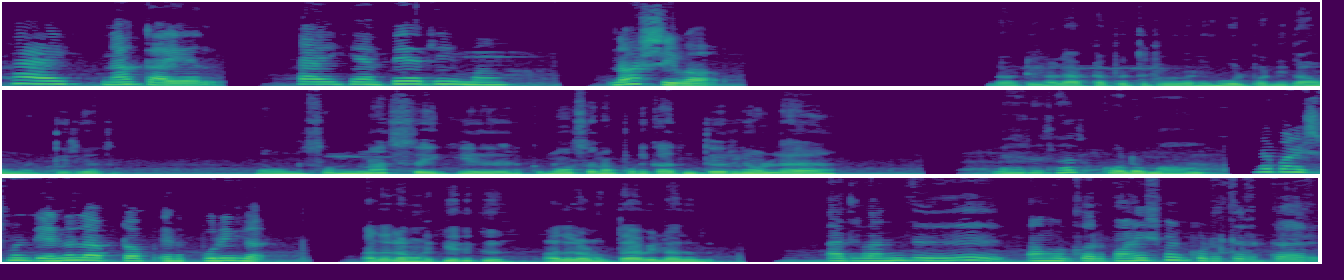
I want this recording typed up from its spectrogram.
ஹாய் நான் கயல். ஹாய் என் பேர் ரீமா. நான் சிவா. லேப்டாப் எடுத்துகிட்டு வருவேன் நீ ஹோல்ட் பண்ணி தான் ஆகணும் தெரியாது. நான் ஒன்று சொன்னால் செய்ய எனக்கு நோ சொன்னால் பிடிக்காதுன்னு தெரியும்ல. வேற ஏதாவது கொடுமா? என்ன பனிஷ்மெண்ட் என்ன லேப்டாப் எனக்கு புரியல. அதெல்லாம் உனக்கு எதுக்கு? அதெல்லாம் உனக்கு தேவையில்லாதது. அது வந்து அவங்களுக்கு ஒரு பனிஷ்மெண்ட் கொடுத்துருக்காரு.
